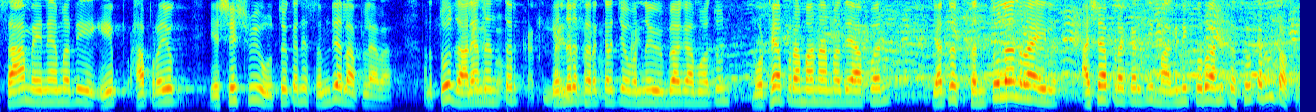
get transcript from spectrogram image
सहा महिन्यामध्ये हे हा प्रयोग यशस्वी होतोय का नाही समजेल आपल्याला. आणि तो झाल्यानंतर केंद्र सरकारच्या वन्य विभागामधून मोठ्या प्रमाणामध्ये आपण याचं संतुलन राहील अशा प्रकारची मागणी करू आणि तसं करून टाकू.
